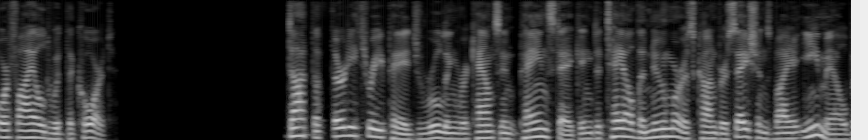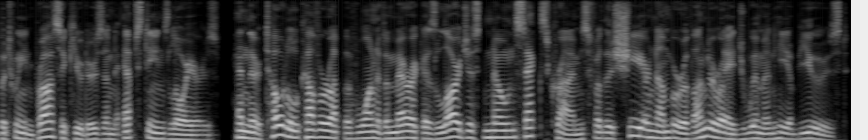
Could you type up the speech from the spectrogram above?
or filed with the court. The 33-page ruling recounts in painstaking detail the numerous conversations via email between prosecutors and Epstein's lawyers and their total cover-up of one of America's largest known sex crimes for the sheer number of underage women he abused.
